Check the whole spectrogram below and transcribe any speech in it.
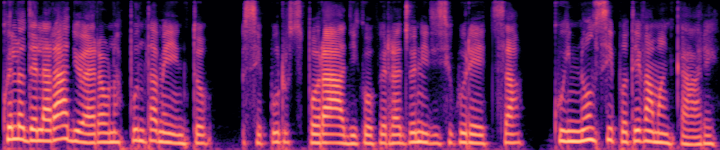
quello della radio era un appuntamento, seppur sporadico per ragioni di sicurezza, cui non si poteva mancare.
